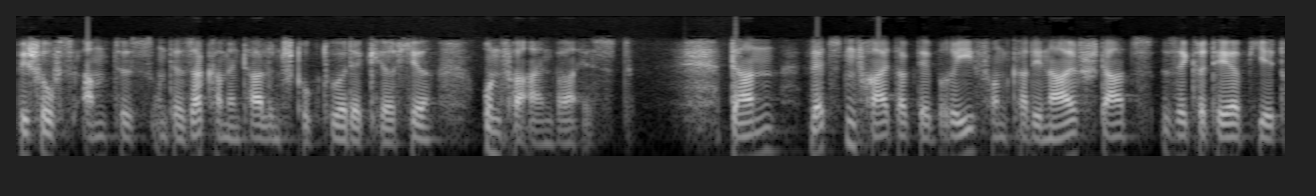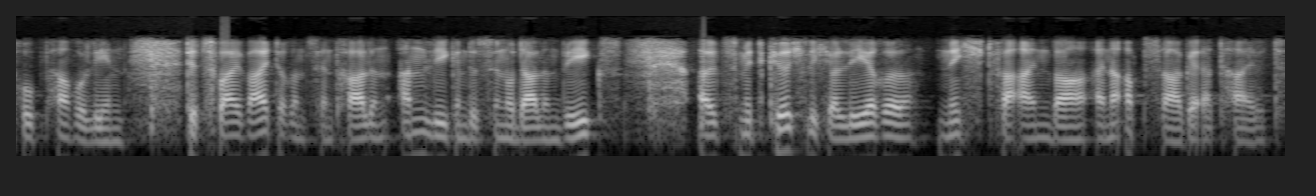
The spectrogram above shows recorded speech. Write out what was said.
Bischofsamtes und der sakramentalen Struktur der Kirche unvereinbar ist. Dann letzten Freitag der Brief von Kardinalstaatssekretär Pietro Parolin, der zwei weiteren zentralen Anliegen des synodalen Wegs als mit kirchlicher Lehre nicht vereinbar eine Absage erteilt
